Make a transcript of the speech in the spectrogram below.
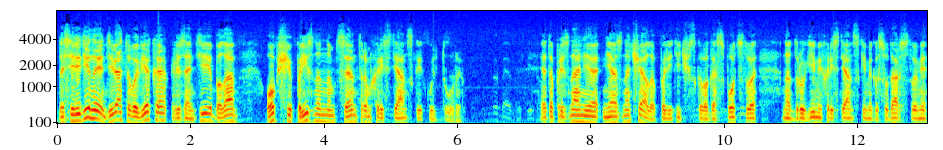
До середины IX века Византия была общепризнанным центром христианской культуры. Это признание не означало политического господства над другими христианскими государствами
